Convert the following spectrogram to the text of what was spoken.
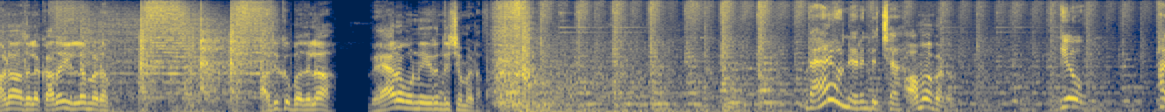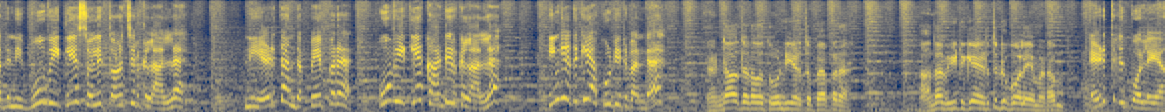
ஆனால் அதில் கதை இல்லை மேடம். அதுக்கு பதிலாக வேற ஒன்று இருந்துச்சு மேடம். வேற ஒண்ணு இருந்துச்சா? ஆமாம் மேடம். யோ அத நீ உன் வீட்லயே சொல்லி தொலைச்சிருக்கலாம்ல. நீ எடுத்த அந்த பேப்பரை உன் வீட்லயே காட்டியிருக்கலாம்ல. இங்க எதுக்கியா கூட்டிட்டு வந்த? ரெண்டாவது தடவை தோண்டி எடுத்த பேப்பரை நான் தான் வீட்டுக்கே எடுத்துட்டு போகலையே மேடம். எடுத்துட்டு போலையா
